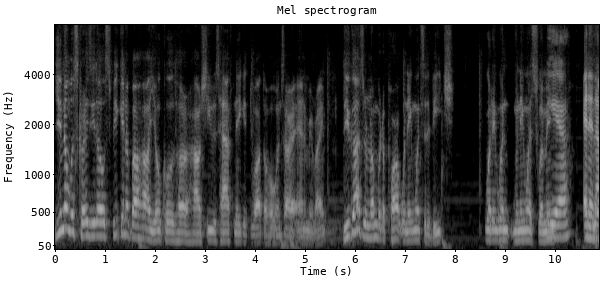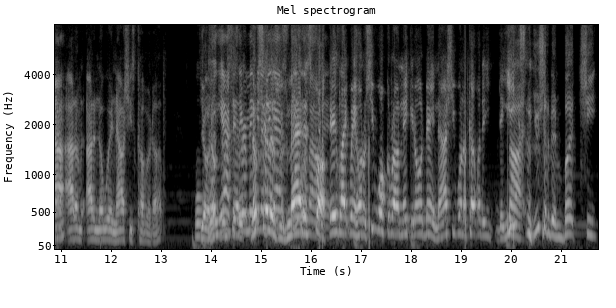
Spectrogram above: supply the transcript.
You know what's crazy though? Speaking about how Yoko, her, how she was half naked throughout the whole entire anime, right? Do you guys remember the part when they went to the beach, where they went when they went swimming? yeah. And then yeah. out, out of out of nowhere, now she's covered up. Well, Yo, well, them, yeah, them because they were sailors, them sailors was mad as fuck. it. They was like, wait, hold on, she walk around naked all day. Now she want to cover the the Nah, yeeks. you should have been butt cheek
